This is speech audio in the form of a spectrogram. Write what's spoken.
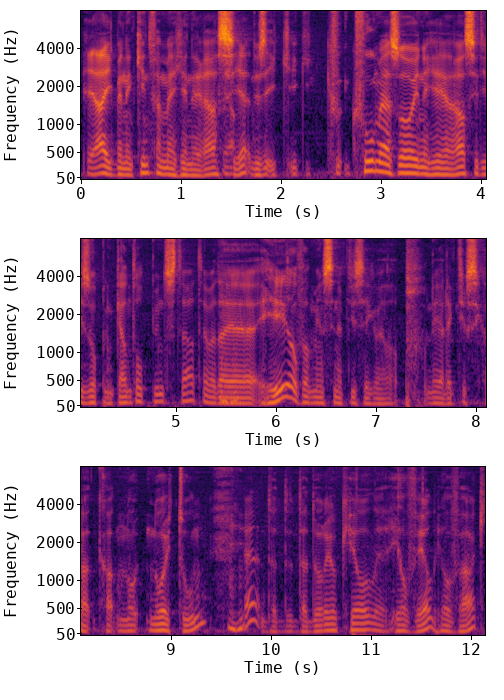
ja, ik ben een kind van mijn generatie. Ja. Hè. Dus ik, ik, ik, ik voel mij zo in een generatie die zo op een kantelpunt staat. Hè, waar dat je heel veel mensen hebt die zeggen, wel, pff, nee, elektrisch ga, ik ga het no- nooit doen. Mhm. Ja, dat, dat- dat hoor je ook heel, heel veel, heel vaak.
